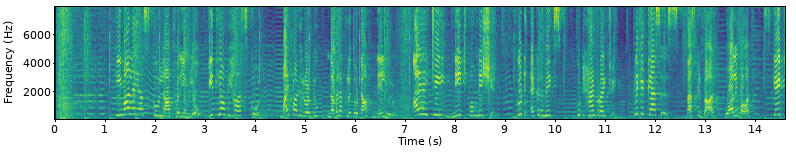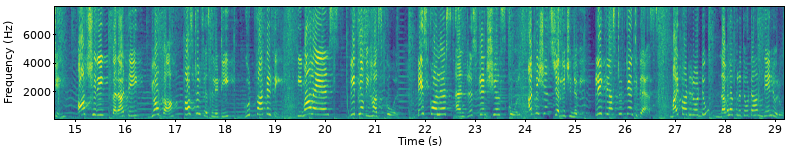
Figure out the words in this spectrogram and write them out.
హిమాలయ స్కూల్ ఆధ్వర్యంలో Vidya Vihar school Maipadu road Navalakula Thota Nellore. IIT NEET foundation good academics good handwriting cricket classes basketball volleyball skating archery karate yoga hostel facility good faculty. Himalayans Vidya Vihar school day scholars and residential school. Admissions జరుగుచున్నవి. Play class to tenth class. Maipadu road Navalakula Thota Nellore.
